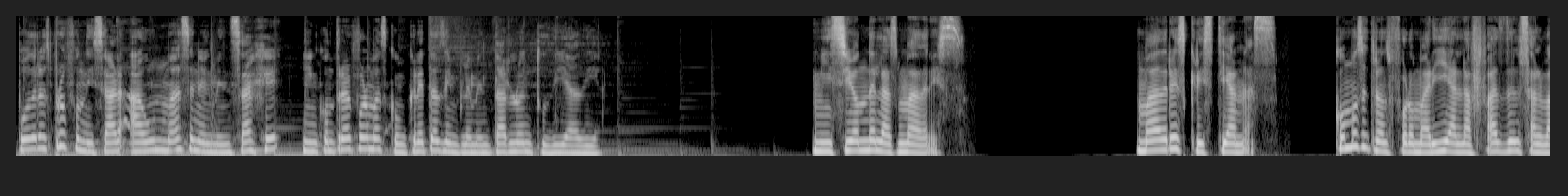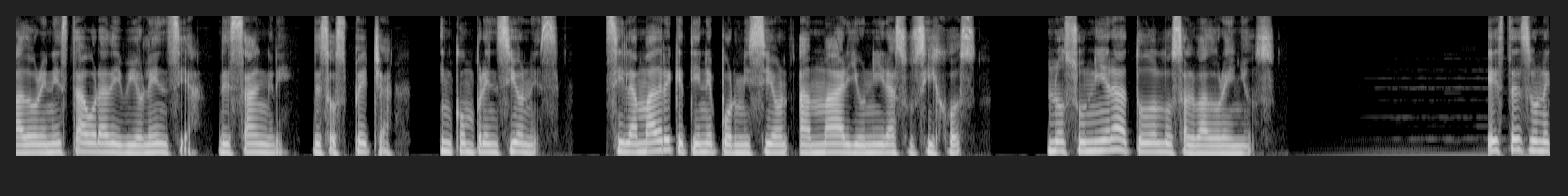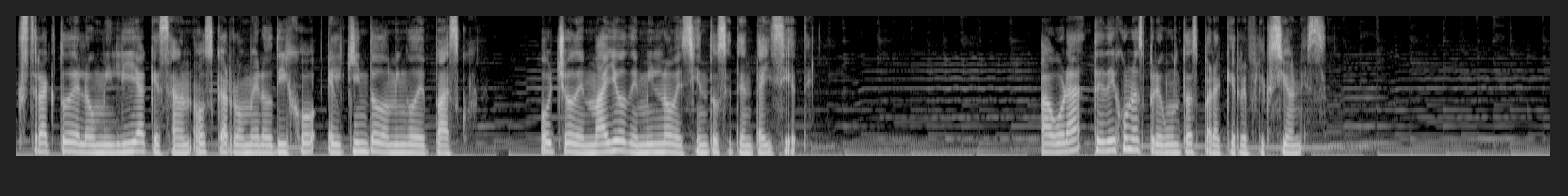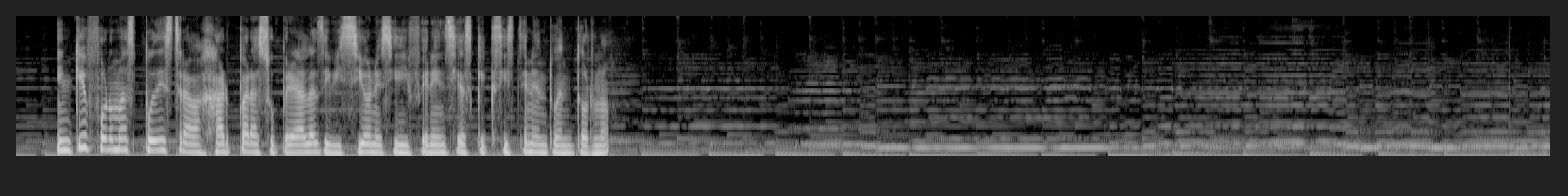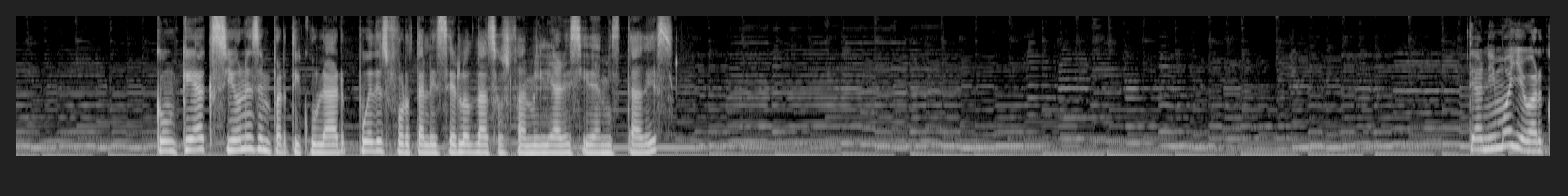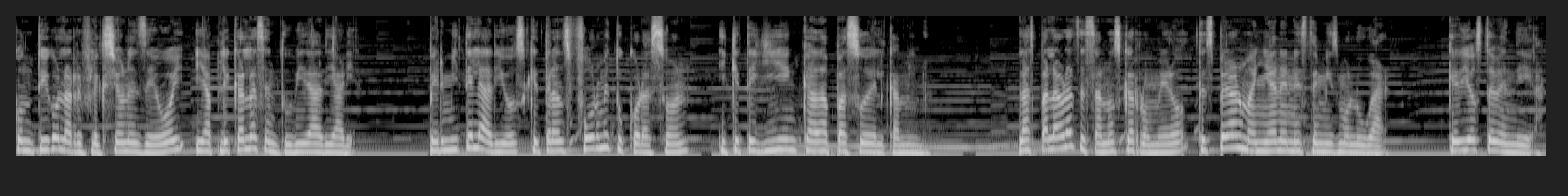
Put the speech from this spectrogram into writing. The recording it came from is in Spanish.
podrás profundizar aún más en el mensaje y encontrar formas concretas de implementarlo en tu día a día. Misión de las Madres Madres cristianas, ¿cómo se transformaría la faz del Salvador en esta hora de violencia, de sangre, de sospecha, incomprensiones, si la madre que tiene por misión amar y unir a sus hijos, nos uniera a todos los salvadoreños? Este es un extracto de la homilía que San Oscar Romero dijo el quinto domingo de Pascua, 8 de mayo de 1977. Ahora te dejo unas preguntas para que reflexiones. ¿En qué formas puedes trabajar para superar las divisiones y diferencias que existen en tu entorno? ¿Con qué acciones en particular puedes fortalecer los lazos familiares y de amistades? Te animo a llevar contigo las reflexiones de hoy y aplicarlas en tu vida diaria. Permítele a Dios que transforme tu corazón y que te guíe en cada paso del camino. Las palabras de San Oscar Romero te esperan mañana en este mismo lugar. Que Dios te bendiga.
